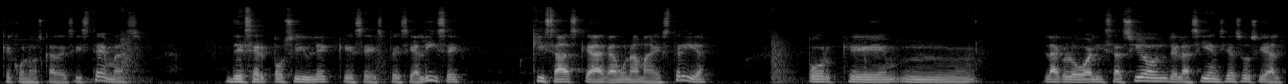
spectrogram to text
que conozca de sistemas, de ser posible que se especialice, quizás que haga una maestría, porque mm, la globalización de la ciencia social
